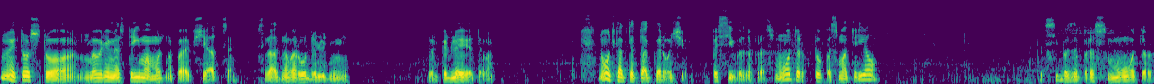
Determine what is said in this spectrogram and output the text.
Ну и то, что во время стрима можно пообщаться с разного рода людьми. Только для этого. Ну вот как-то так, короче. Спасибо за просмотр, кто посмотрел. Спасибо за просмотр.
